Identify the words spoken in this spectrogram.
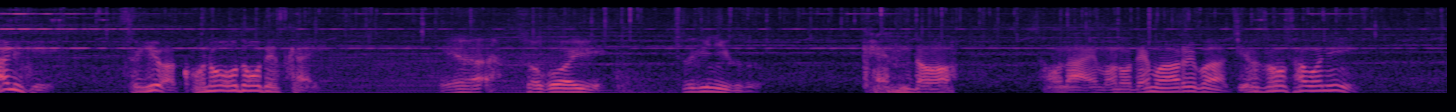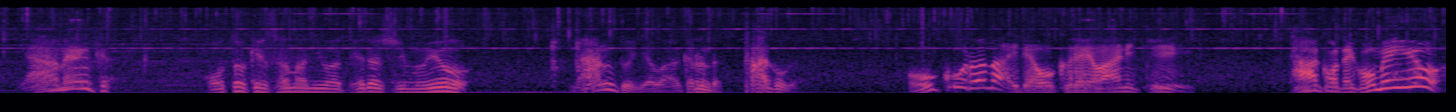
兄貴次はこのお堂ですかい。いやそこはいい。次に行くぞ。けんど供え物でもあれば重蔵様に。やめんか。仏様には手出し無用。何と言やわかるんだタコが。怒らないでおくれよ兄貴。タコでごめんよ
